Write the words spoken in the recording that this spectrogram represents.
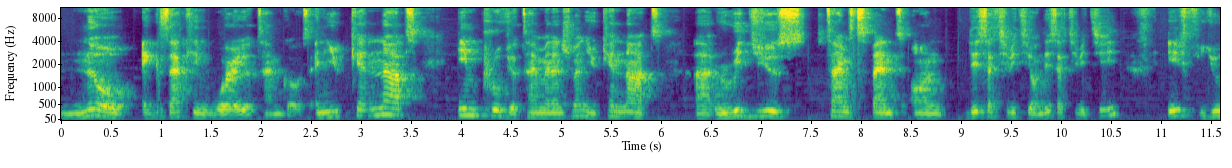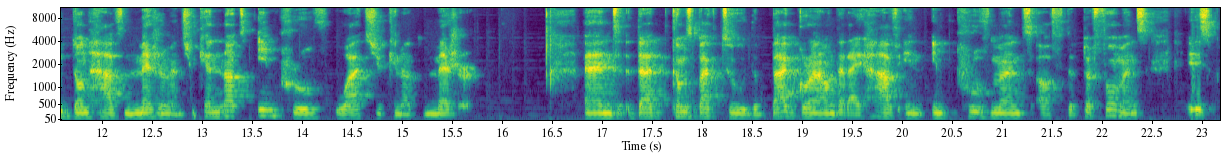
know exactly where your time goes. And you cannot improve your time management, you cannot uh, reduce time spent on this activity, on this activity, if you don't have measurements. You cannot improve what you cannot measure. And that comes back to the background that I have in improvement of the performance is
